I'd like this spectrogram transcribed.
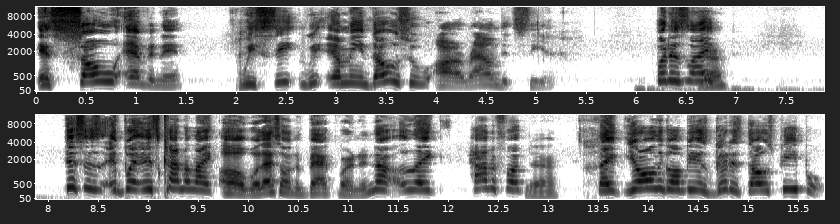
It's so evident. We see. We. I mean, those who are around it see it. But it's like yeah. this is. But it's kind of like, oh well, that's on the back burner. No, like how the fuck? Yeah. Like you're only gonna be as good as those people.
